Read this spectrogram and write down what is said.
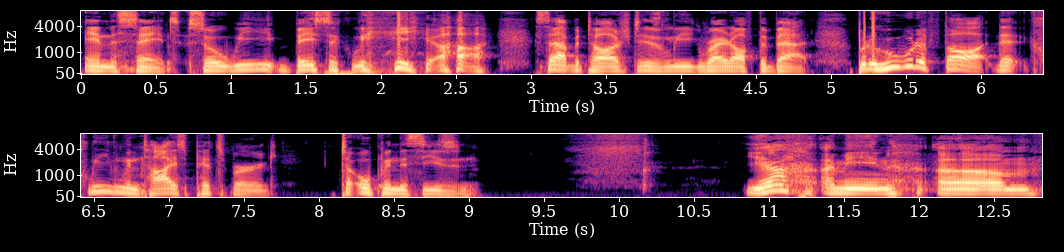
and the Saints. So we basically uh, sabotaged his league right off the bat. But who would have thought that Cleveland ties Pittsburgh to open the season? Yeah, I mean, um,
